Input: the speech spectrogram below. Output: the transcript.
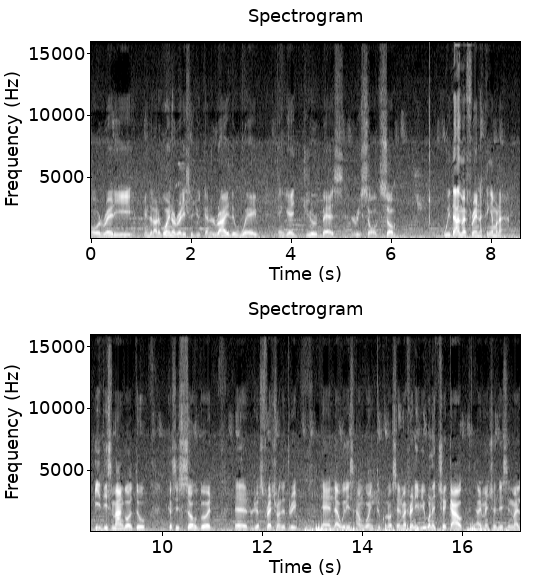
already I mean that are going already so you can ride the wave and get your best results. So with that my friend I think I'm gonna eat this mango too because it's so good uh, just fresh from the tree. And uh, with this I'm going to close. And my friend if you want to check out I mentioned this in my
